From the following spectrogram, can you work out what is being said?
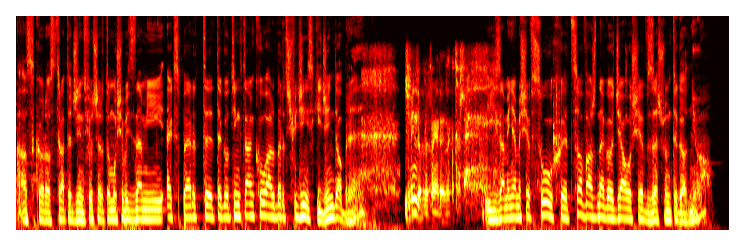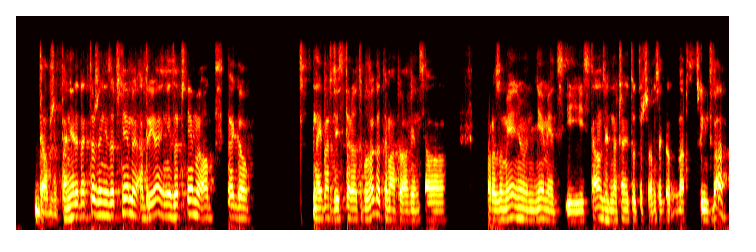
A skoro Strategy and Future, to musi być z nami ekspert tego think tanku, Albert Świdziński. Dzień dobry. Dzień dobry, panie redaktorze. I zamieniamy się w słuch. Co ważnego działo się w zeszłym tygodniu? Dobrze, panie redaktorze, nie zaczniemy, Adrianie, nie zaczniemy od tego najbardziej stereotypowego tematu, a więc o porozumieniu Niemiec i Stanów Zjednoczonych dotyczącego Nord Stream 2.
